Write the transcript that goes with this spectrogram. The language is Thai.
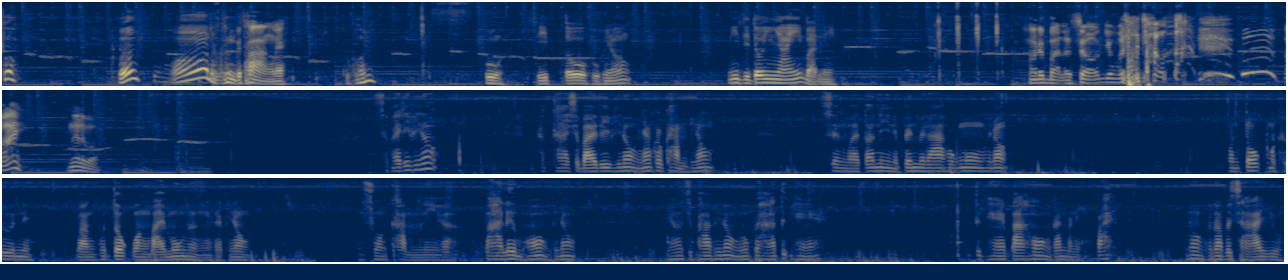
โชเบิ้งอ๋อทุกคนกระถางเลย ทุกคนผู้สิบโตผู้พี่น้อง นี่ติโตใหญ่บัดนี้เขาได้บัตรละสองยังไม่ได้เท่าไปเงื่อนเลยบอกสบายดีพี่น้องทักทายสบายดีพี่น้องย่ำค่ำๆพี่น้อง ซึ่งว่าตอนนี้เนี่ยเป็นเวลาหกโมงพี่น้องฝนตกเมื่อคืนนี่วางฝนตกวางบ่ายโมงหนึ่งนะพี่น้อง ช่วงค่ำนี่ก็ปลาเริ่มห้องพี่น้องเดี๋ยวสิพาพี่น้องลงไปหาตึกแหตึกแหปลาห้องกันมานี่ไปน้องกำลังไปสายอยู่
